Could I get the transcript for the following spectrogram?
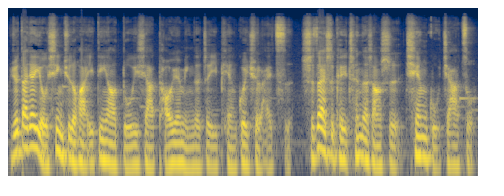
我觉得大家有兴趣的话，一定要读一下陶渊明的这一篇《归去来辞》，实在是可以称得上是千古佳作，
